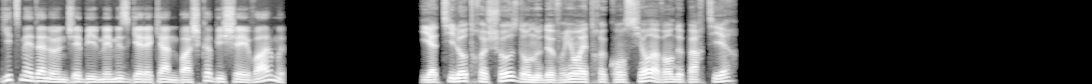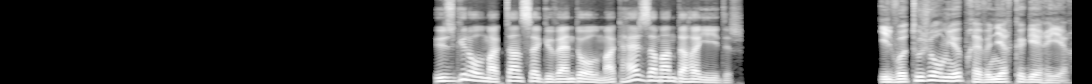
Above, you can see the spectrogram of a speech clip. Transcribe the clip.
Gitmeden önce bilmemiz gereken başka bir şey var mı? Y a-t-il autre chose dont nous devrions être conscients avant de partir? Üzgün olmaktansa güvende olmak her zaman daha iyidir. Il vaut toujours mieux prévenir que guérir.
